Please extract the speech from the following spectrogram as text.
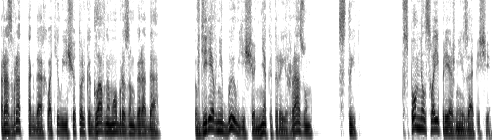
Разврат тогда охватил еще только главным образом города. В деревне был еще некоторый разум, стыд. Вспомнил свои прежние записи,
